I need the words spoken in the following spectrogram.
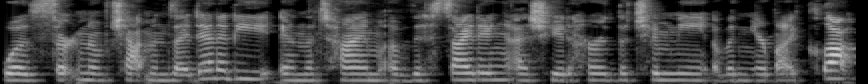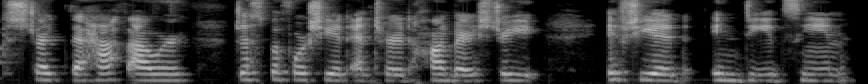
was certain of Chapman's identity and the time of this sighting as she had heard the chimney of a nearby clock strike the half hour just before she had entered Hanbury Street. If she had indeed seen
